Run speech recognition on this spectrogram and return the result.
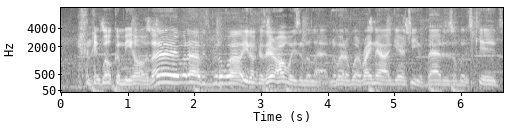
and they welcome me home. It's like, hey, what up? It's been a while, you know, because they're always in the lab, no matter what. Right now, I guarantee you, Babs is with his kids.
